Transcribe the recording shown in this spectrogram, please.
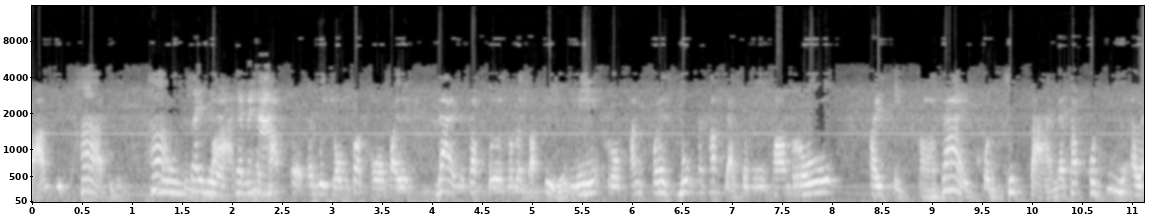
สามสิบห้าถึงห้ามูลไส้เดือนใช่ไหมคะครับเออท่านผู้ชมก็โทรไปได้นะครับเบอร์โทรศัพท์ที่เห็นนี้รวมทั้ง Facebook นะครับ อยากจะมีความรู้ไปติดต่อได้คนคิดต่างนะครับ คนที่มีอะไร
